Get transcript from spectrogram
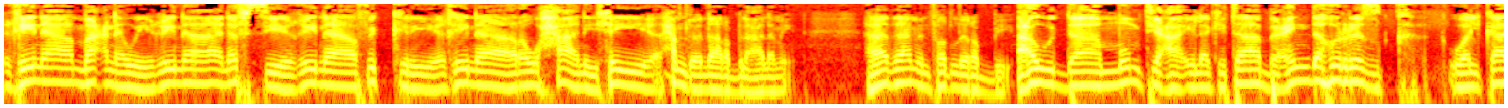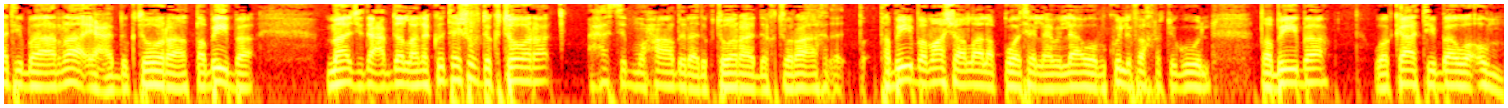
غنى معنوي غنى نفسي غنى فكري غنى روحاني شيء الحمد لله رب العالمين. هذا من فضل ربي. عودة ممتعة إلى كتاب عنده الرزق والكاتبة الرائعة الدكتورة الطبيبة ماجدة عبد الله أنا كنت أشوف دكتورة أحسب محاضرة دكتورة دكتوراه طبيبة ما شاء الله لا قوة إلا بالله وبكل فخر تقول طبيبة وكاتبة وأم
